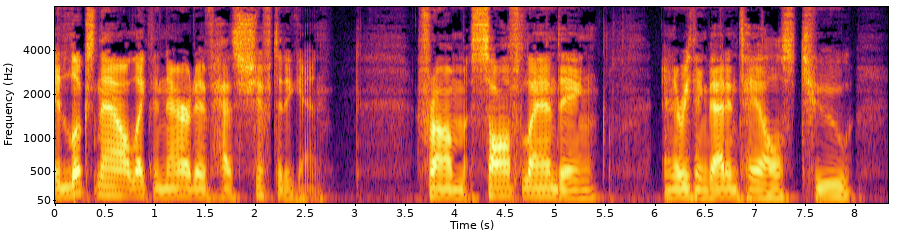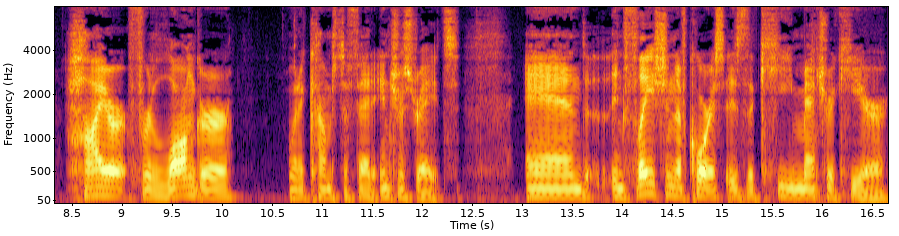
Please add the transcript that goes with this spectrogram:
It looks now like the narrative has shifted again from soft landing and everything that entails to higher for longer when it comes to Fed interest rates. And inflation, of course, is the key metric here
